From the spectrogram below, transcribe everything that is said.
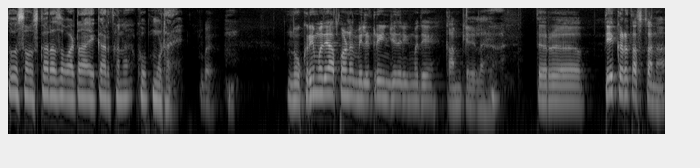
तो संस्काराचा वाटा एका अर्थानं खूप मोठा आहे. बरं. नोकरीमध्ये आपण मिलिटरी इंजिनिअरिंगमध्ये काम केलेलं आहे. तर ते करत असताना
